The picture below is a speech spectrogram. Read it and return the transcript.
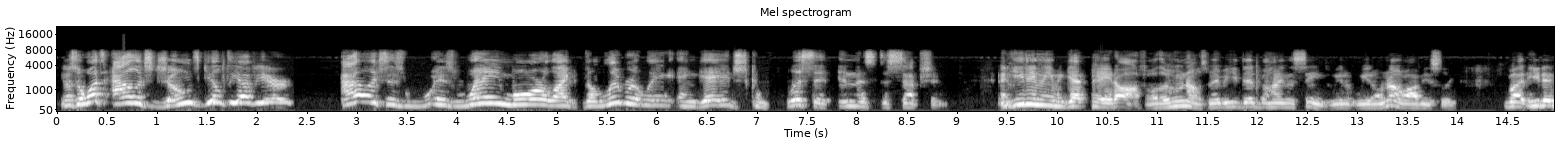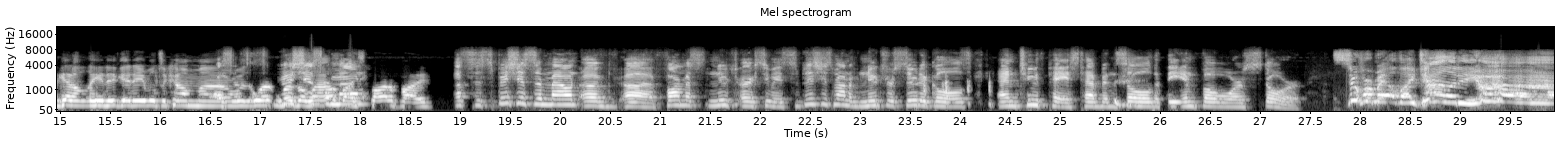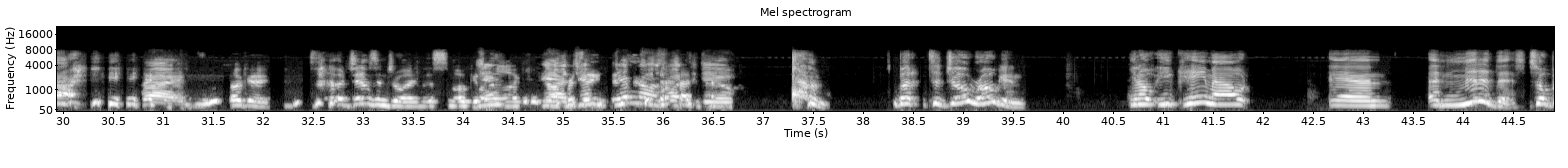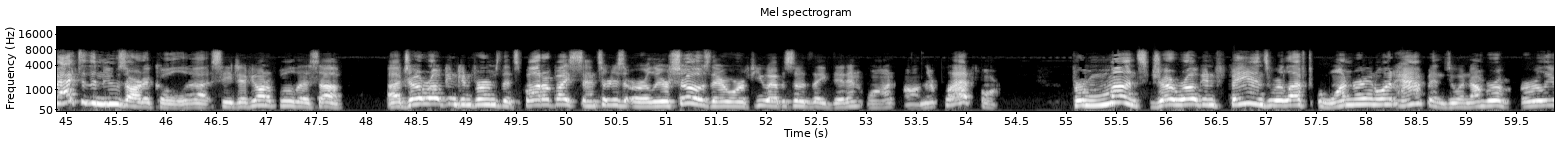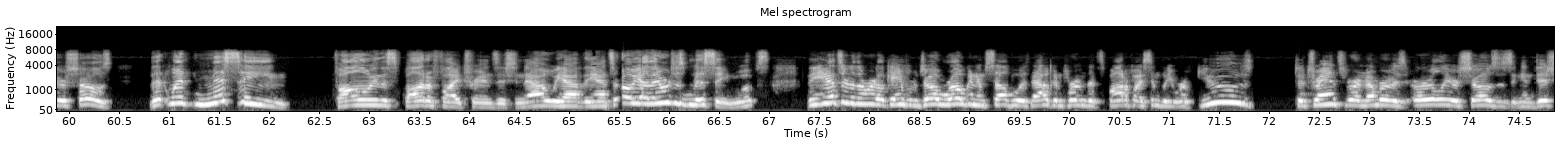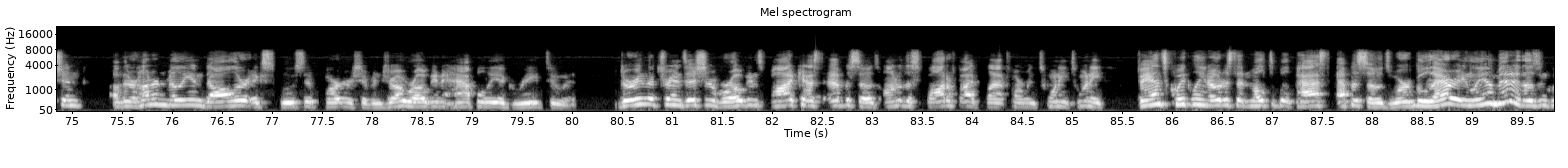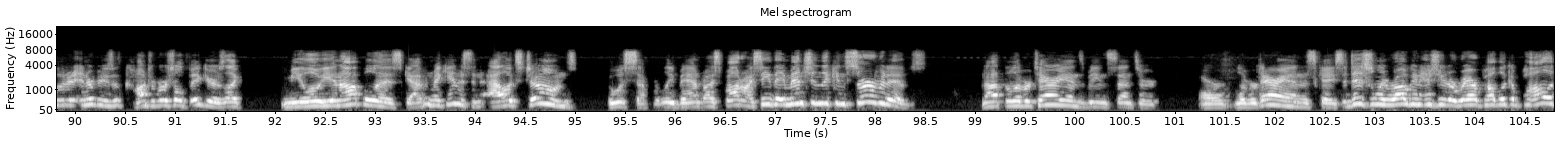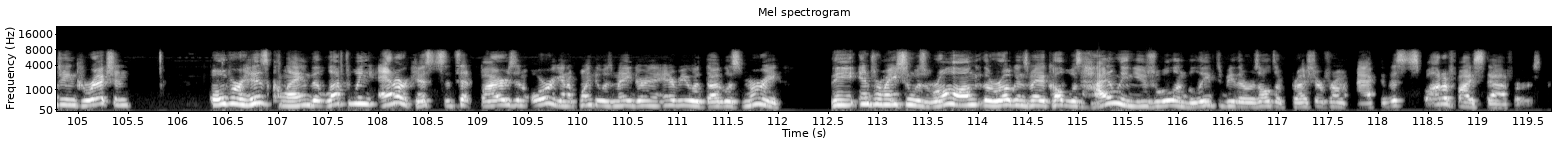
You know, so what's Alex Jones guilty of here? Alex is is way more like deliberately engaged, complicit in this deception, and he didn't even get paid off. Although who knows? Maybe he did behind the scenes. We don't, we don't know, obviously. But he did get a, he did get able to come. Uh, A was, was was suspicious by amount- Spotify. A suspicious amount of uh, pharma, nut- or excuse me, a suspicious amount of nutraceuticals and toothpaste have been sold at the Infowars store. Super male vitality. Ah! Right. okay, so Jim's enjoying this, smoking Jim- along. Yeah, Jim. Jim knows what to do. but to Joe Rogan, you know, he came out and admitted this. So back to the news article, uh, CJ, if you want to pull this up. Uh, Joe Rogan confirms that Spotify censored his earlier shows. There were a few episodes they didn't want on their platform. For months, Joe Rogan fans were left wondering what happened to a number of earlier shows that went missing following the Spotify transition. Now we have the answer. Oh, yeah, they were just missing. Whoops. The answer to the riddle came from Joe Rogan himself, who has now confirmed that Spotify simply refused to transfer a number of his earlier shows as a condition of their $100 million exclusive partnership. And Joe Rogan happily agreed to it. During the transition of Rogan's podcast episodes onto the Spotify platform in 2020, fans quickly noticed that multiple past episodes were glaringly omitted. Those included interviews with controversial figures like Milo Yiannopoulos, Gavin McInnes, and Alex Jones, who was separately banned by Spotify. See, they mentioned the conservatives, not the libertarians being censored, or libertarian in this case. Additionally, Rogan issued a rare public apology and correction over his claim that left wing anarchists had set fires in Oregon, a point that was made during an interview with Douglas Murray. The information was wrong. The Rogan's mea culpa was highly unusual and believed to be the result of pressure from activist Spotify staffers.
